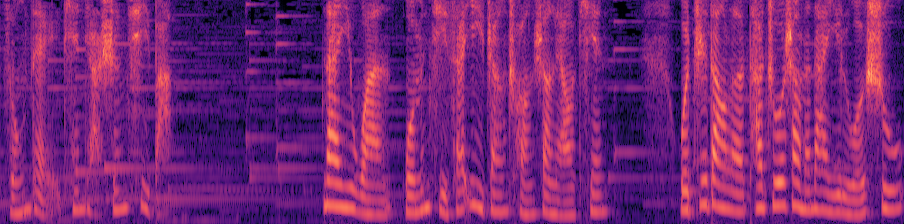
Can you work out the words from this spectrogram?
总得添点生气吧。那一晚，我们挤在一张床上聊天。我知道了，他桌上的那一摞书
